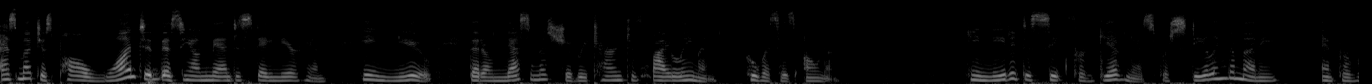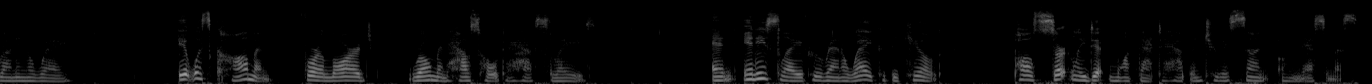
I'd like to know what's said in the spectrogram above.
As much as Paul wanted this young man to stay near him, he knew that Onesimus should return to Philemon, who was his owner. He needed to seek forgiveness for stealing the money and for running away. It was common for a large Roman household to have slaves, and any slave who ran away could be killed. Paul certainly didn't want that to happen to his son Onesimus.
